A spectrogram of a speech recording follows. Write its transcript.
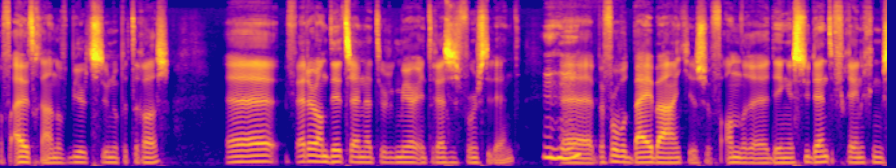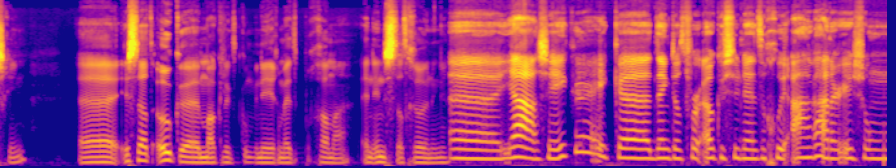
of uitgaan of biertjes doen op het terras. Eh, verder dan dit zijn natuurlijk meer interesses voor een student. Mhm. Eh, bijvoorbeeld bijbaantjes of andere dingen, studentenvereniging misschien. Eh, is dat ook makkelijk te combineren met het programma en in de stad Groningen? Eh, ja, zeker. Ik denk dat voor elke student een goede aanrader is om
